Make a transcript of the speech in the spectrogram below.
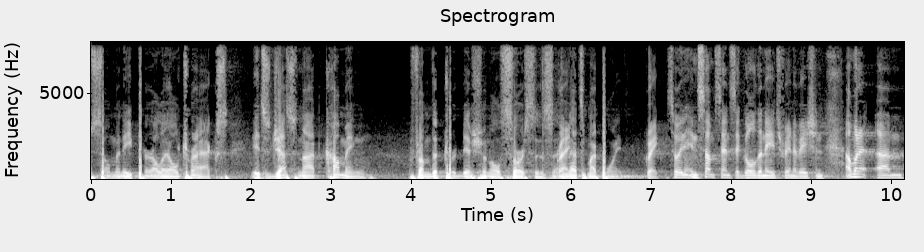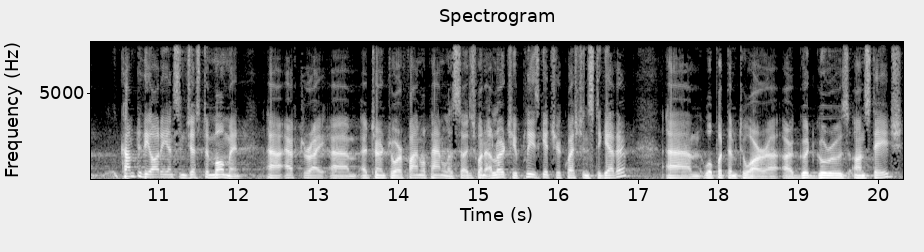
so many parallel tracks. It's just not coming from the traditional sources, and right. that's my point. Great. So in, in, some sense, a golden age for innovation. I want to um, come to the audience in just a moment uh, after I um, turn to our final panelists. So I just want to alert you, please get your questions together. Um, we'll put them to our, uh, our good gurus on stage.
